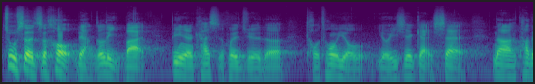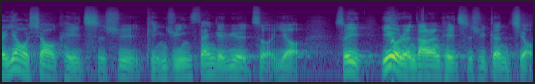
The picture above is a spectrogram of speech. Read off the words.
注射之后两个礼拜，病人开始会觉得头痛有有一些改善。那它的药效可以持续平均三个月左右，所以也有人当然可以持续更久。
